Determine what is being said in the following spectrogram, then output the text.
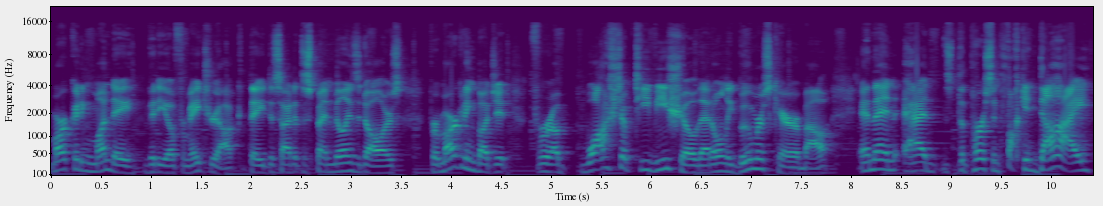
Marketing Monday video from Atrioc, they decided to spend millions of dollars for marketing budget for a washed-up TV show that only boomers care about, and then had the person fucking die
